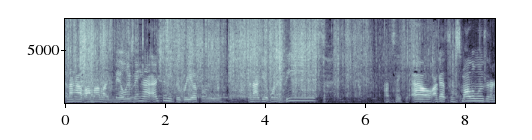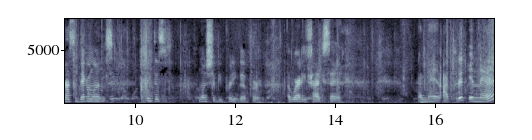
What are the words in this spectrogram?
And I have all my like mailers in here. I actually need to re-up on these. And I get one of these. I take it out. I got some smaller ones and I got some bigger ones. I think this one should be pretty good for a Bratty track set. And then I put it in there.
